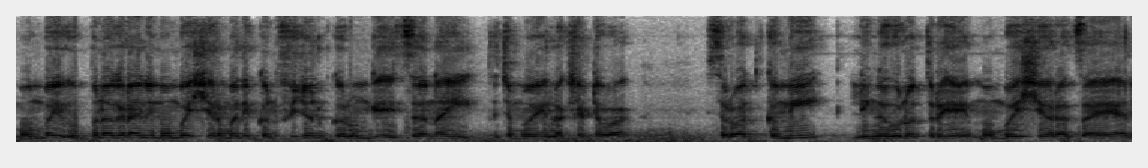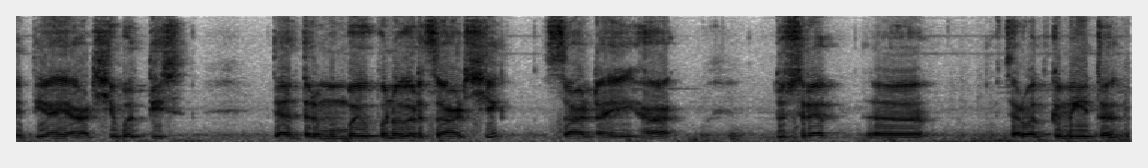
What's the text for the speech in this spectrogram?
मुंबई उपनगर आणि मुंबई शहरमध्ये कन्फ्युजन करून घ्यायचं नाही. त्याच्यामुळे हे लक्षात ठेवा. सर्वात कमी लिंग गुणोत्तर हे मुंबई शहराचं आहे आणि ते आहे आठशे बत्तीस. त्यानंतर मुंबई उपनगरचं आठशे साठ आहे. हा दुसऱ्यात सर्वात कमी इथं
